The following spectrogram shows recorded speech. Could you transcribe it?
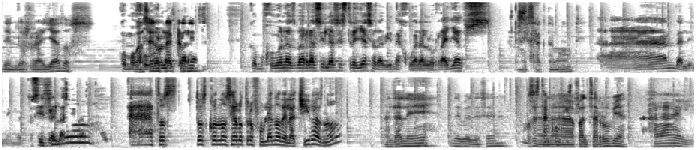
de los rayados. como, jugó en una las barras, como jugó en las barras y las estrellas, ahora viene a jugar a los rayados. Exactamente. Ándale, mengo. Tú sí Ah, entonces, entonces conoce al otro fulano de las chivas, ¿no? Ándale, debe de ser. Nos A están la conquistando. falsa rubia. Ajá, el-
